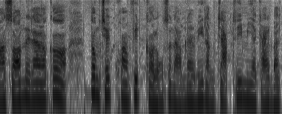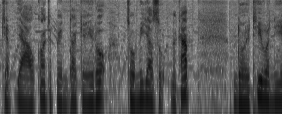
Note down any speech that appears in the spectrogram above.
มาซ้อมในแล้ว แล้วก็ต้องเช็คความฟิตก่อนลงสนามในวันนี้หลังจากที่มีอาการบาดเจ็บยาว ก็จะเป็นทาเกฮิโรโทมิยาสุนะครับ โดยที่วันนี้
